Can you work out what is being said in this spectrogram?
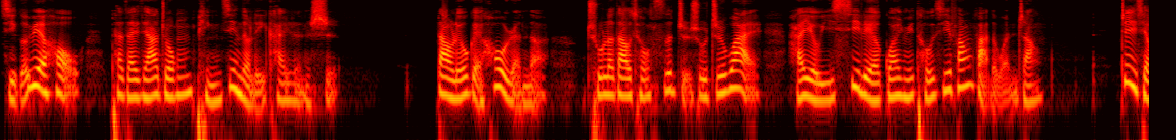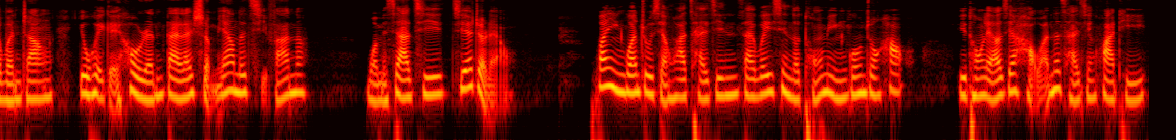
几个月后。他在家中平静地离开人世。倒留给后人的，除了道琼斯指数之外，还有一系列关于投机方法的文章。这些文章又会给后人带来什么样的启发呢？我们下期接着聊。欢迎关注显化财经在微信的同名公众号，一同了解好玩的财经话题，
